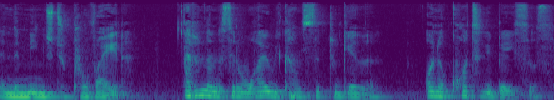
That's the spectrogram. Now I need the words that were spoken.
and the means to provide. I don't understand why we can't sit together on a quarterly basis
